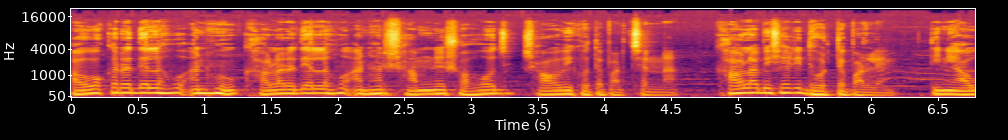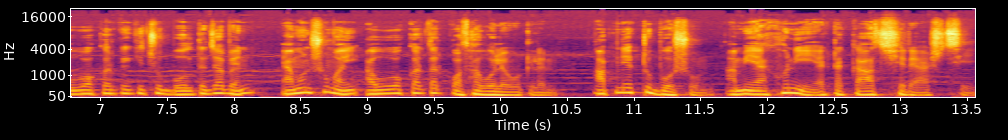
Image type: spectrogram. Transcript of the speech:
আউবকর রাদিয়াল্লাহু আনহু খাওলা রাদিয়াল্লাহু আনহার সামনে সহজ, স্বাভাবিক হতে পারছেন না। খাওলা বিষয়টি ধরতে পারলেন। তিনি আবু বকরকে কিছু বলতে যাবেন, এমন সময় আবু বকর তার কথা বলে উঠলেন, আপনি একটু বসুন, আমি এখনই একটা কাজ সেরে আসছি।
